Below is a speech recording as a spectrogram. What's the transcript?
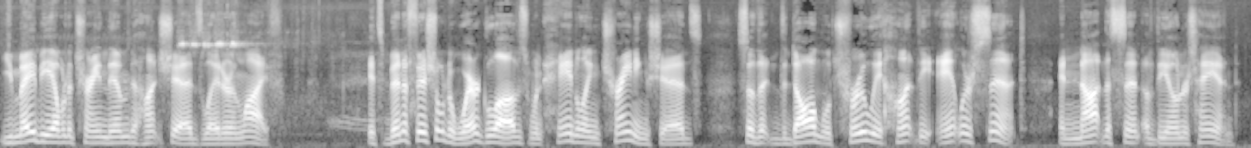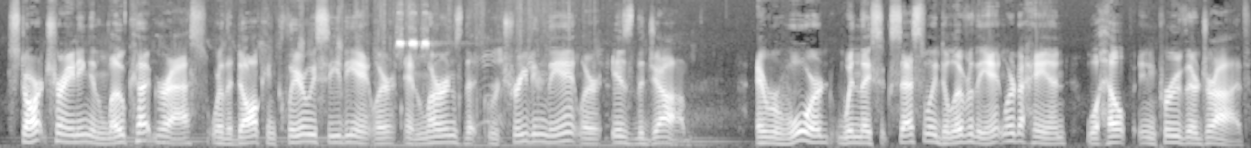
you may be able to train them to hunt sheds later in life. It's beneficial to wear gloves when handling training sheds so that the dog will truly hunt the antler scent and not the scent of the owner's hand. Start training in low cut grass where the dog can clearly see the antler and learns that retrieving the antler is the job. A reward when they successfully deliver the antler to hand will help improve their drive.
